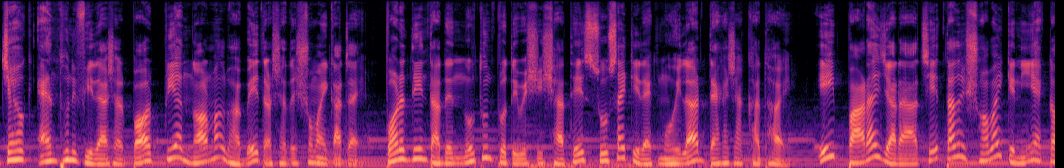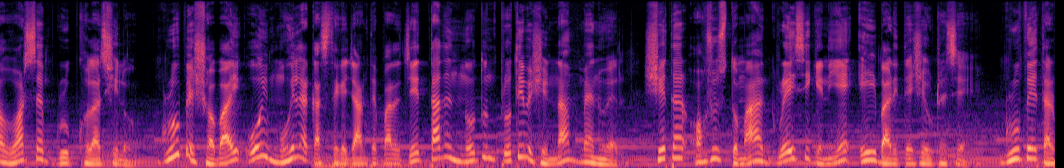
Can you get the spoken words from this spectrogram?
যাই হোক, অ্যান্থনি ফিরে আসার পর প্রিয়া নর্মালভাবে তার সাথে সময় কাটায়। পরের দিন তাদের নতুন প্রতিবেশীর সাথে সোসাইটির এক মহিলার দেখা সাক্ষাৎ হয়। এই পাড়ায় যারা আছে, তাদের সবাইকে নিয়ে একটা হোয়াটসঅ্যাপ গ্রুপ খোলা ছিল। গ্রুপের সবাই ওই মহিলার কাছ থেকে জানতে পারে যে তাদের নতুন প্রতিবেশীর নাম ম্যানুয়েল। সে তার অসুস্থ মা গ্রেসিকে নিয়ে এই বাড়িতে এসে উঠেছে। গ্রুপে তার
